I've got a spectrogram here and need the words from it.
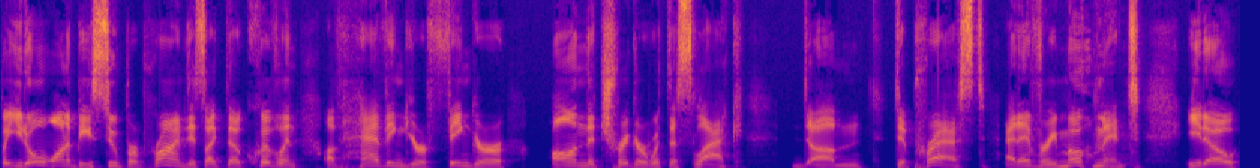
but you don't want to be super primed. It's like the equivalent of having your finger on the trigger with the slack um depressed at every moment you know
